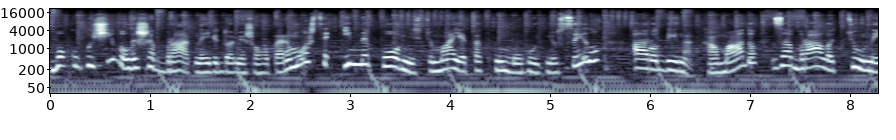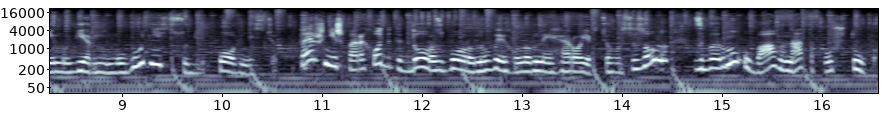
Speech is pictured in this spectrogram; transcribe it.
бо Кукушібо лише брат найвідомішого переможця і не повністю має таку могутню силу. А родина Камадо забрала цю неймовірну могутність собі повністю. Перш ніж переходити до розбору нових головних героїв цього сезону, зверну увагу на таку штуку.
